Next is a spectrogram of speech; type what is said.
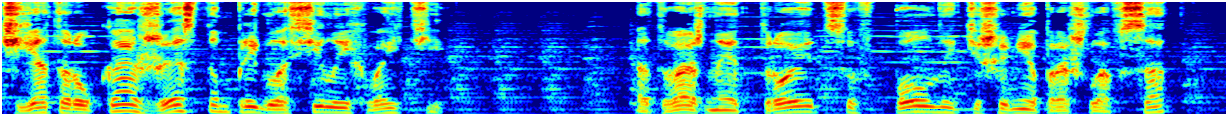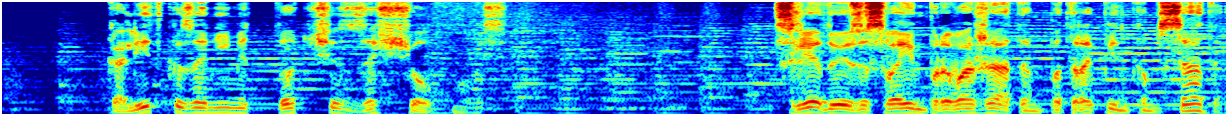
чья-то рука жестом пригласила их войти. Отважная троица в полной тишине прошла в сад, калитка за ними тотчас защелкнулась. Следуя за своим провожатым по тропинкам сада,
